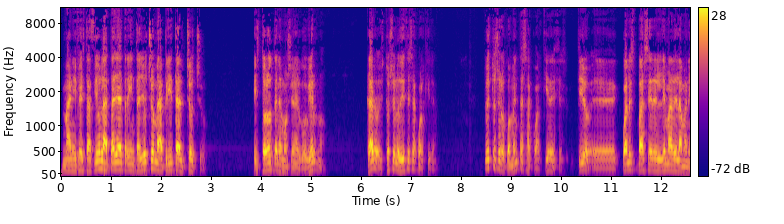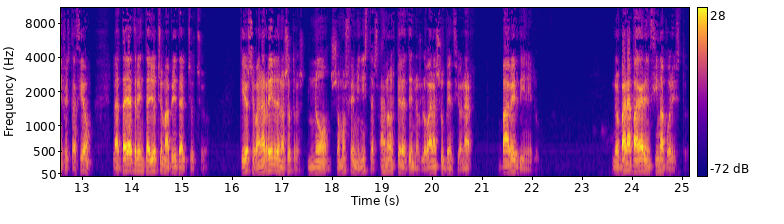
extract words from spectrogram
Manifestación la talla 38 me aprieta el chocho. Esto lo tenemos en el gobierno. Claro, esto se lo dices a cualquiera. Tú esto se lo comentas a cualquiera dices, tío, eh, ¿cuál va a ser el lema de la manifestación? La talla 38 me aprieta el chocho. Tío, se van a reír de nosotros. No, somos feministas. Ah, no, espérate, nos lo van a subvencionar. Va a haber dinero nos van a pagar encima por esto.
